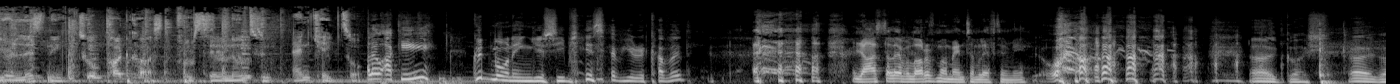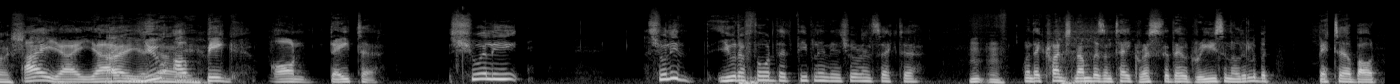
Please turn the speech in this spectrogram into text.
You're listening to a podcast from 702 and Cape Talk. Hello, Aki. Good morning, Eusebius. Have you recovered? Yeah, I still have a lot of momentum left in me. Oh gosh. Oh gosh. Aye, aye, aye. Aye, you aye. are big on data. Surely, surely you would have thought that people in the insurance sector, when they crunch numbers and take risks, that they would reason a little bit better about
